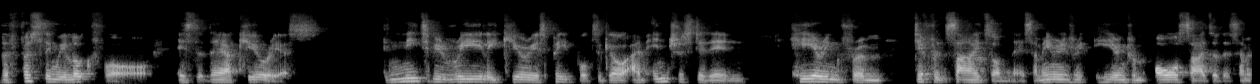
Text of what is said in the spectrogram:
the first thing we look for is that they are curious. They need to be really curious people to go. I'm interested in hearing from different sides on this. I'm hearing, hearing from all sides of this. I'm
